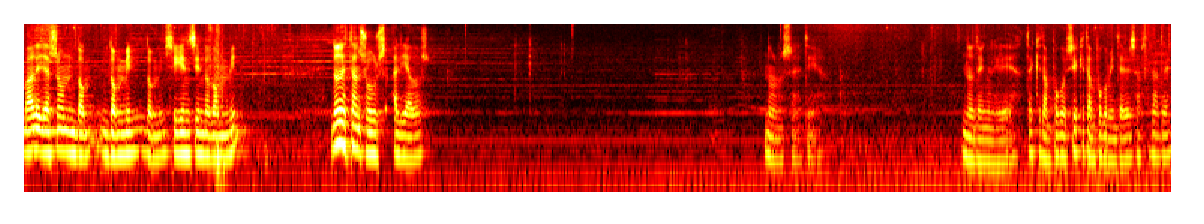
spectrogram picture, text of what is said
¿vale? Ya son 2000, 2000, siguen siendo 2000. ¿Dónde están sus aliados? No lo sé, tío. No tengo ni idea. Es que tampoco, si es que tampoco me interesa, fíjate.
